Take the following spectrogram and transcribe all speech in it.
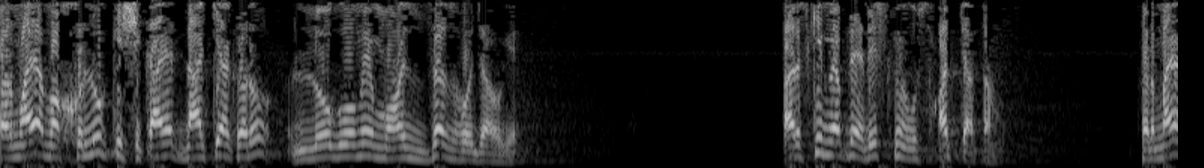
فرمایا، مخلوق کی شکایت نہ کیا کرو، لوگوں میں معزز ہو جاؤ گے۔ عرض کی میں اپنے رزق میں وسعت چاہتا ہوں۔ فرمایا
